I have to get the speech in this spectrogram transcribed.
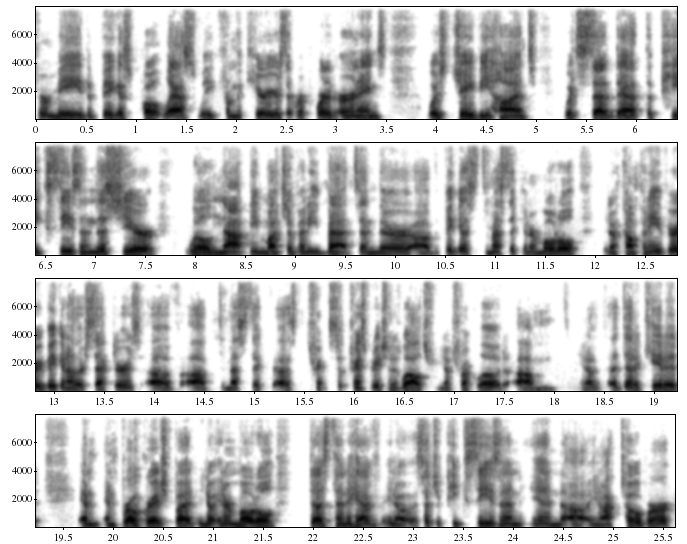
for me, the biggest quote last week from the carriers that reported earnings was JB Hunt, which said that the peak season this year will not be much of an event. And they're uh, the biggest domestic intermodal you know, company, very big in other sectors of uh, domestic uh, tra- transportation as well, you know, truckload, um, you know, dedicated and, and brokerage. But, you know, intermodal does tend to have, you know, such a peak season in, uh, you know, October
